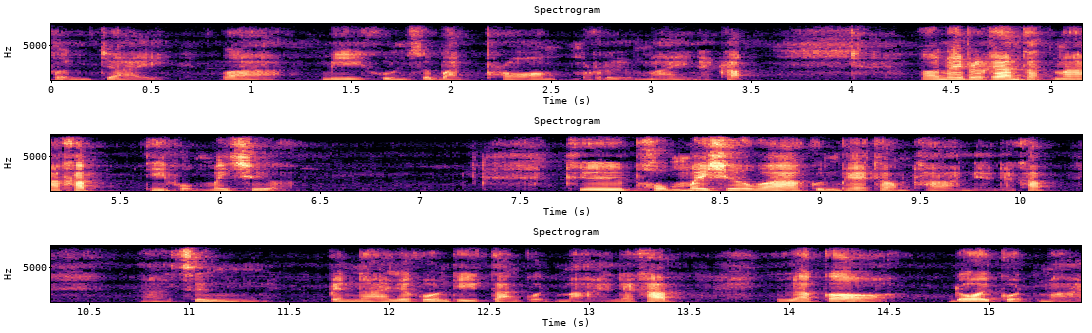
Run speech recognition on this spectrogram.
สนใจว่ามีคุณสมบัติพร้อมหรือไม่นะครับในประการถัดมาครับที่ผมไม่เชื่อ คือผมไม่เชื่อว่าคุณแพทองทานเนี่ยนะครับซึ่งเป็นนายกรัฐมนตรีต่ามกฎหมายนะครับ แล้วก็โดยกฎหมาย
